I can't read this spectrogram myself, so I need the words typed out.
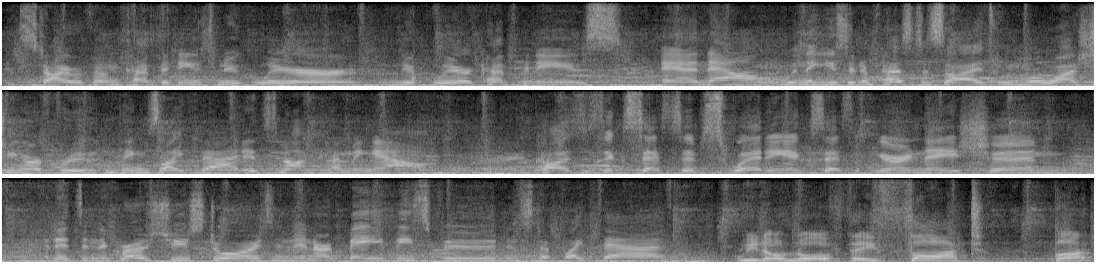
It's styrofoam companies, nuclear nuclear companies, and now when they use it in pesticides, when we're washing our fruit and things like that, it's not coming out. It causes excessive sweating, excessive urination, and it's in the grocery stores and in our babies' food and stuff like that. We don't know if they thought, but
